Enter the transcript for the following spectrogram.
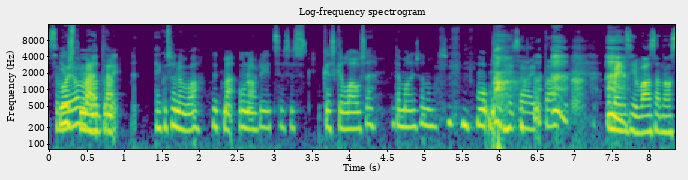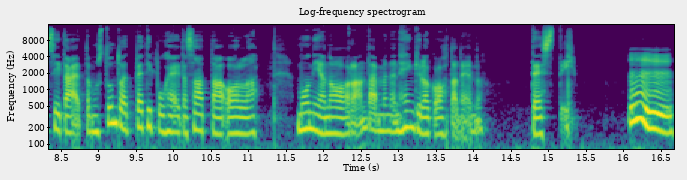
Se voi Just olla, että... Tuli... Eikö sano vaan? Nyt mä unohdin itse asiassa kesken lauseen, mitä mä olin sanomassa. Ei saa haittaa. Mä menisin vaan sanoa sitä, että musta tuntuu, että petipuheita saattaa olla mun ja Nooran tämmöinen henkilökohtainen testi. Mm,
